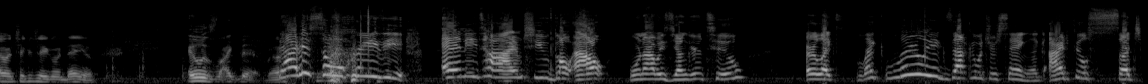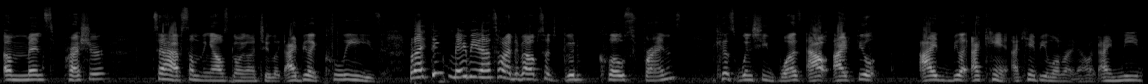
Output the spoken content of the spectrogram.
I went trick or treating with Daniel. It was like that, bro. That is so crazy. Anytime she would go out when I was younger too, or like like literally exactly what you're saying. Like I'd feel such immense pressure to have something else going on too. Like I'd be like, please. But I think maybe that's how I developed such good close friends because when she was out, I'd feel I'd be like, I can't, I can't be alone right now. Like I need,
